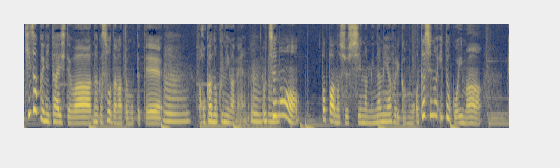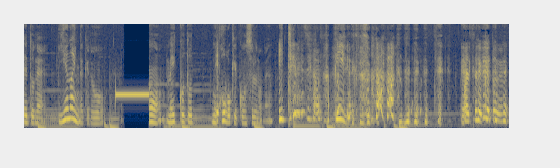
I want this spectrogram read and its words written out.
貴族に対してはなんかそうだなって思ってて、うん。他の国がね、うんうちのパパの出身の南アフリカも私のいとこ今えっとね言えないんだけどもう姪っ子ともうほぼ結婚するのね。言ってるじゃん。ピー入れてくださいあそういうことね。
